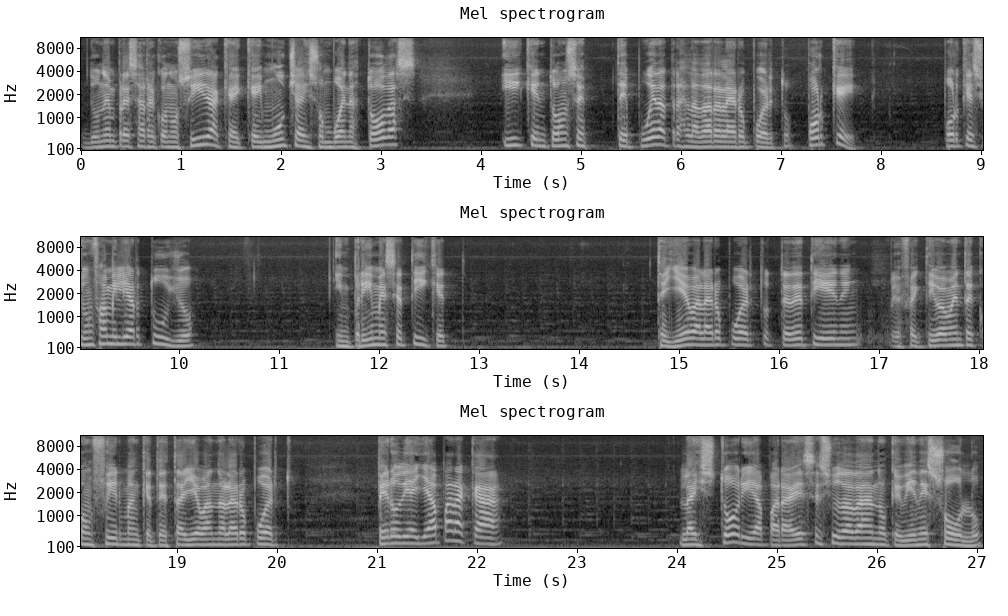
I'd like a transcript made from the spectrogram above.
de una empresa reconocida, que que hay muchas y son buenas todas, y que entonces te pueda trasladar al aeropuerto. ¿Por qué? Porque si un familiar tuyo imprime ese ticket, te lleva al aeropuerto, te detienen, efectivamente confirman que te está llevando al aeropuerto, pero de allá para acá, la historia para ese ciudadano que viene solo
